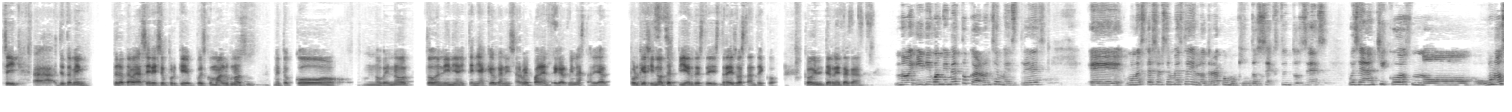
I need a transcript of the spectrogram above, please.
Sí, ah, yo también trataba de hacer eso porque pues como alumnos me tocó noveno todo en línea y tenía que organizarme para entregar bien las tareas, porque si no te pierdes, te distraes bastante con, con el internet acá. No, y digo, a mí me tocaron semestres, eh, uno es tercer semestre y el otro era como quinto, sexto, entonces, pues eran chicos no, unos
